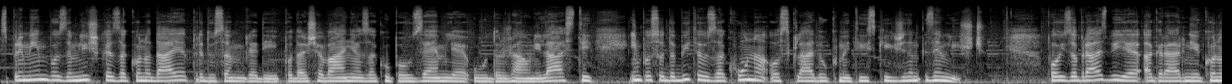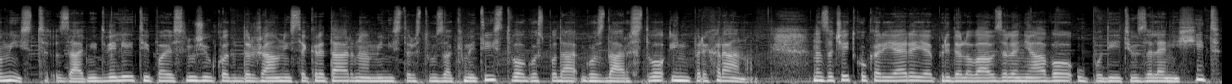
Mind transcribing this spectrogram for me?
spremembo zemljiške zakonodaje, predvsem glede podaljševanja zakupov zemlje v državni lasti in posodobitev zakona o skladu kmetijskih zemljišč. Po izobrazbi je agrarni ekonomist, zadnji dve leti pa je služil kot državni sekretar na Ministrstvu za kmetijstvo, gozdarstvo in prehrano. Na začetku karijere je prideloval zelenjavo v podjetju Zeleni Hit,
